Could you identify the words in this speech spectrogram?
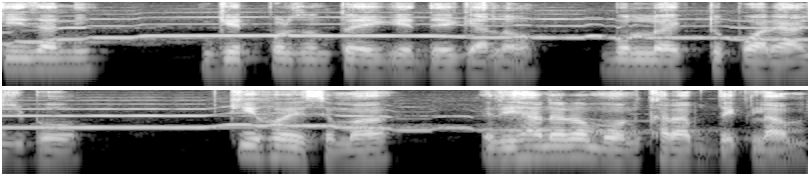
কি জানি, গেট পর্যন্ত এগিয়ে দিয়ে গেল। বলল, একটু পরে আসব। কি হয়েছে, মা? রিহানেরও মন খারাপ দেখলাম।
